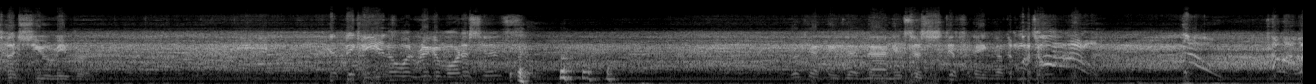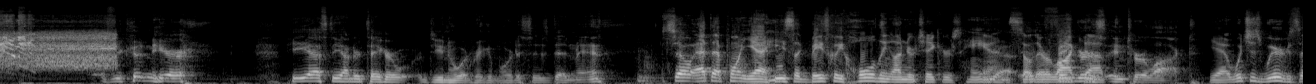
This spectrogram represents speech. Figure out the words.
Touch you, Reaper. That big hand. You know what rigor mortis is? Look at me, dead man. It's a stiffening of the muscle. Oh! No! Come on, wait a minute! If you couldn't hear, he asked the Undertaker, "Do you know what rigor mortis is, dead man?" So at that point, yeah, he's like basically holding Undertaker's hands, so they're locked up. interlocked. Yeah, which is weird because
